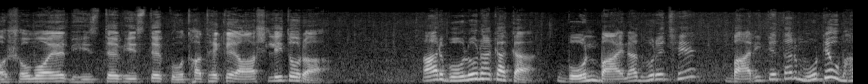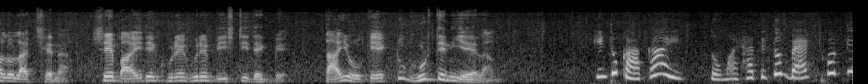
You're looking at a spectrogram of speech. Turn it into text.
অসময়ে ভিজতে ভিজতে কোথা থেকে আসলি তোরা? আর বলো না কাকা বোন বায়না ধরেছে বাড়িতে তার মোটেও ভালো লাগছে না। সে বাইরে ঘুরে ঘুরে বৃষ্টি দেখবে তাই ওকে একটু ঘুরতে নিয়ে এলাম। কিন্তু কাকাই তোমার হাতে তো ব্যাগ ভর্তি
